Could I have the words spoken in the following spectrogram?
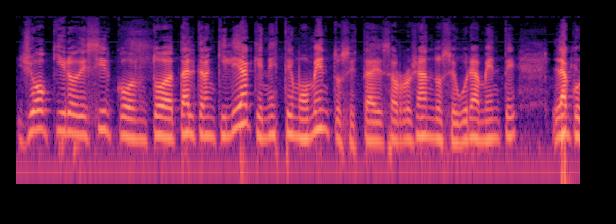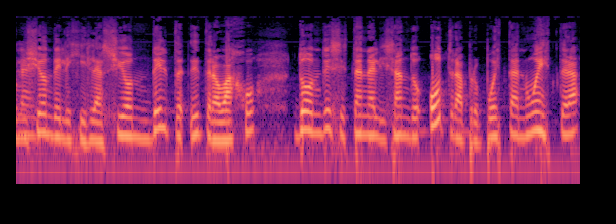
yo quiero decir con toda tal tranquilidad que en este momento se está desarrollando seguramente la Comisión de Legislación del de Trabajo, donde se está analizando otra propuesta nuestra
